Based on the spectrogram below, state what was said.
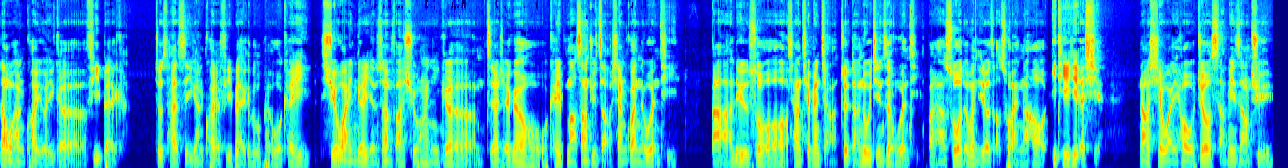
让我很快有一个 feedback。就是它是一个很快的 feedback loop，我可以学完一个演算法，学完一个资料结构后，我可以马上去找相关的问题，把例如说像前面讲最短路径这种问题，把它所有的问题都找出来，然后一题一题的写，然后写完以后就闪屏上去，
